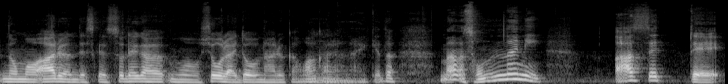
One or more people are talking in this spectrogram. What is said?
のもあるんですけどそれがもう将来どうなるかわからないけど、まあそんなに焦って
